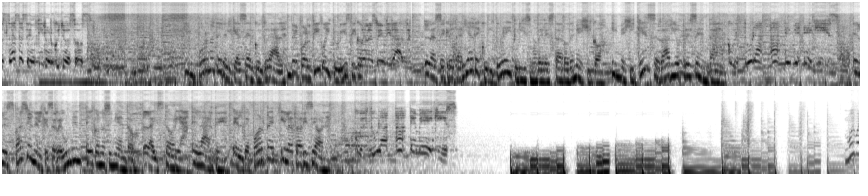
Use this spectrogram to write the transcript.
nos hace sentir orgullosos. Infórmate del quehacer cultural, deportivo y turístico de nuestra entidad. La Secretaría de Cultura y Turismo del Estado de México y Mexiquense Radio presenta Cultura AMX. El espacio en el que se reúnen el conocimiento, la historia, el arte, el deporte y la tradición. Cultura AMX.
